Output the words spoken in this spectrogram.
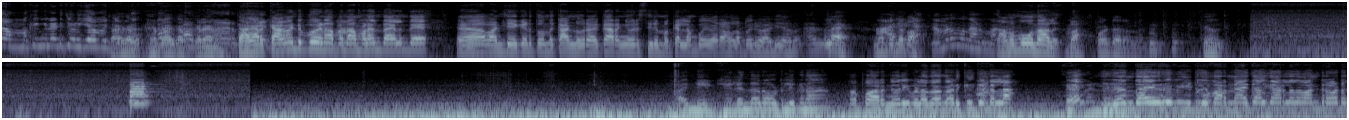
നമുക്ക് ഇങ്ങനെ അടിച്ചു വിളിക്കാൻ പറ്റും തകർക്കാൻ വേണ്ടി പോയാണ് അപ്പൊ നമ്മളെന്തായാലും ദേ വണ്ടിയൊക്കെ എടുത്ത് ഒന്ന് കണ്ണൂരൊക്കെ ഇറങ്ങി ഒരു സിനിമക്കെല്ലാം പോയി വരാനുള്ള പരിപാടിയാണ്. അല്ലേ? എന്നാ പിന്നെ ബാ മൂന്നാളും നമ്മ മൂന്നാൾ. ബാ പോയിട്ട് വരാം കേറ്. എന്താ റോട്ടിലിക്കണ ആ പറഞ്ഞോൽ ഇവിടെ നടുക്കിക്കണ്ടല്ല. ഇതെന്താ വീട്ടിൽ പറഞ്ഞയച്ച വണ്ടി റോഡ്.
